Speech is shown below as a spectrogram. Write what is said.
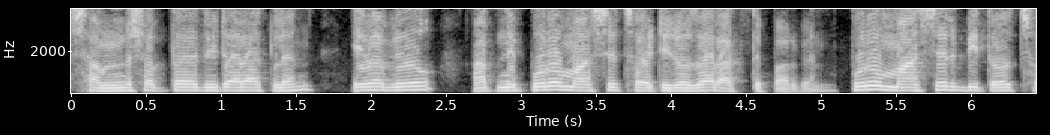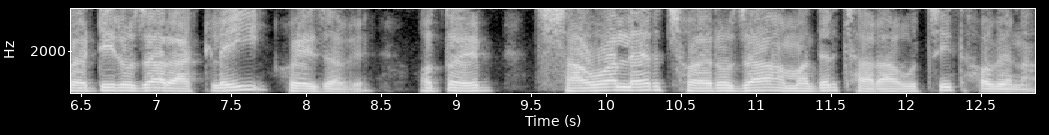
সামনের সপ্তাহে দুইটা রাখলেন, এভাবেও আপনি পুরো মাসে ছয়টি রোজা রাখতে পারবেন। পুরো মাসের ভিতর ছয়টি রোজা রাখলেই হয়ে যাবে, অতএব শাওয়ালের ছয় রোজা আমাদের ছাড়া উচিত হবে না।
